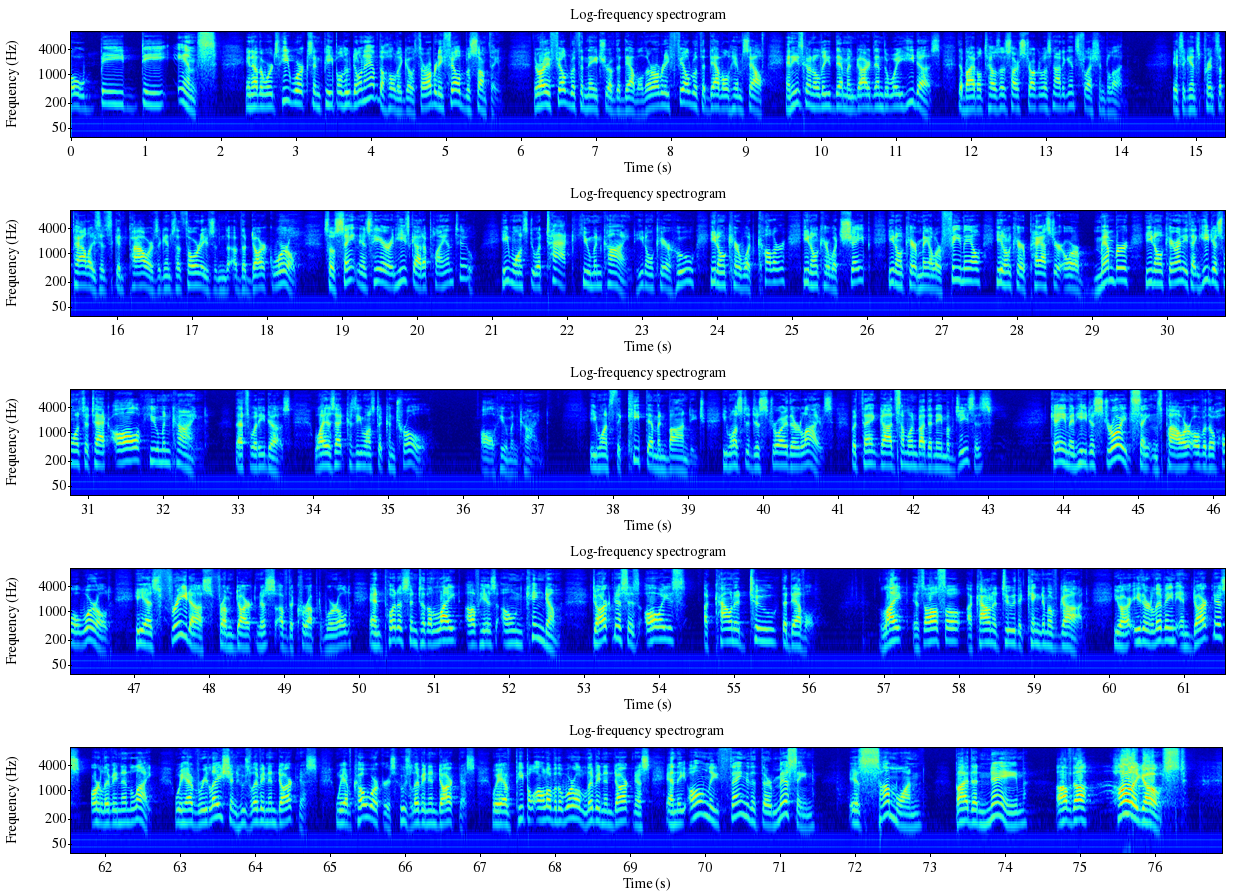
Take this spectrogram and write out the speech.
In other words, he works in people who don't have the Holy Ghost. They're already filled with something. They're already filled with the nature of the devil. They're already filled with the devil himself. And he's going to lead them and guard them the way he does. The Bible tells us our struggle is not against flesh and blood. It's against principalities, it's against powers, against authorities the, of the dark world. So Satan is here and he's got a plan too. He wants to attack humankind. He don't care who, he don't care what color, he don't care what shape, he don't care male or female, he don't care pastor or member, he don't care anything. He just wants to attack all humankind. That's what he does. Why is that? Because he wants to control all humankind. He wants to keep them in bondage. He wants to destroy their lives. But thank God, someone by the name of Jesus came and he destroyed Satan's power over the whole world. He has freed us from darkness of the corrupt world and put us into the light of his own kingdom. Darkness is always accounted to the devil. Light is also accounted to the kingdom of God. You are either living in darkness or living in light. We have relation who's living in darkness. We have coworkers who's living in darkness. We have people all over the world living in darkness, and the only thing that they're missing is someone by the name of the Holy Ghost.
